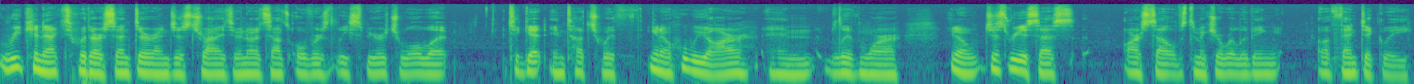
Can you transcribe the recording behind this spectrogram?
reconnect with our center and just try to I know it sounds overly spiritual but to get in touch with you know who we are and live more you know just reassess ourselves to make sure we're living authentically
